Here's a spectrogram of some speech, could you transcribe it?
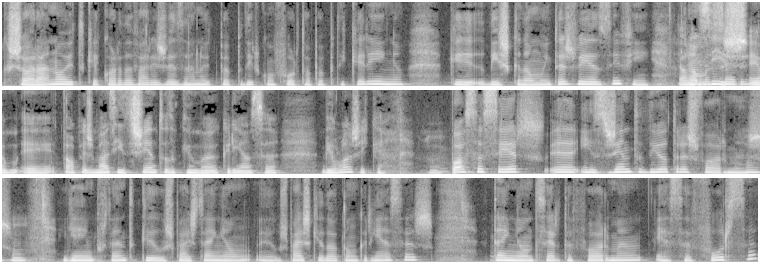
que chora à noite, que acorda várias vezes à noite para pedir conforto ou para pedir carinho, que diz que não muitas vezes, enfim. Ela exige, série... é, é talvez mais exigente do que uma criança biológica possa ser uh, exigente de outras formas. Uhum. E é importante que os pais tenham, uh, os pais que adotam crianças, tenham de certa forma essa força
